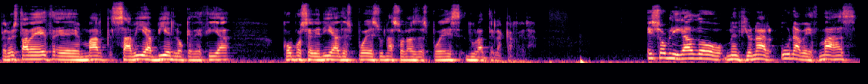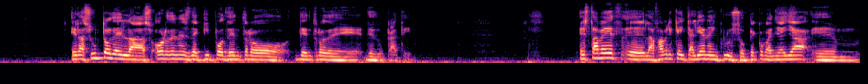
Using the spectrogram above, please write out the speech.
Pero esta vez eh, Mark sabía bien lo que decía cómo se vería después unas horas después durante la carrera. Es obligado mencionar una vez más el asunto de las órdenes de equipo dentro dentro de, de Ducati esta vez eh, la fábrica italiana, incluso Peco Bañaya, em,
